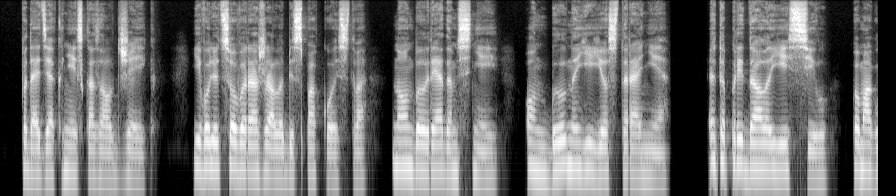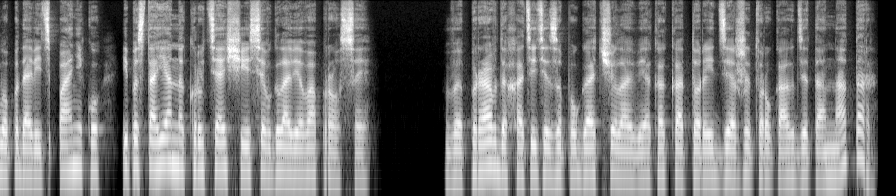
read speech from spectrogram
— подойдя к ней, сказал Джейк. Его лицо выражало беспокойство, но он был рядом с ней, он был на ее стороне. Это придало ей сил, помогло подавить панику и постоянно крутящиеся в голове вопросы. Вы правда хотите запугать человека, который держит в руках детонатор?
